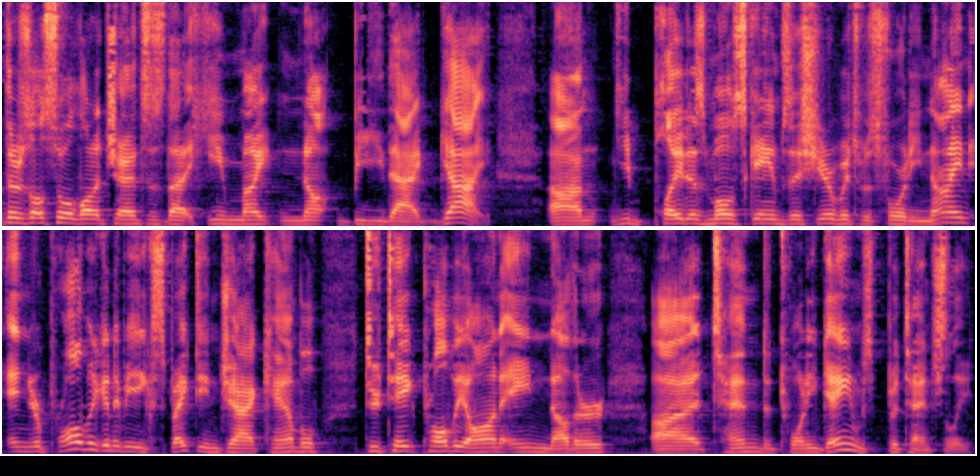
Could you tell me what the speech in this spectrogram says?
there's also a lot of chances that he might not be that guy. Um, he played his most games this year, which was 49, and you're probably going to be expecting Jack Campbell to take probably on another uh, 10 to 20 games potentially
